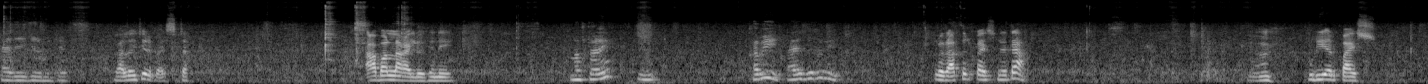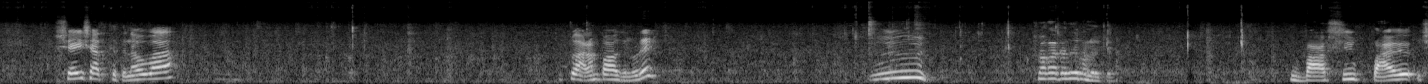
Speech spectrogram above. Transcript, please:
হ্যাঁ ভালো হয়েছে রে পায়েসটা। আবার লাগাইলো এখানে। নষ্ট খাবি? পায়েস খাবি? রাতের পায়েস না এটা? পুরি আর পায়েস। সেই স্বাদ খেতে না বাবা? একটু আরাম পাওয়া গেল রে। সকালটা ভালো হয়েছে। বাসি পায়েস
